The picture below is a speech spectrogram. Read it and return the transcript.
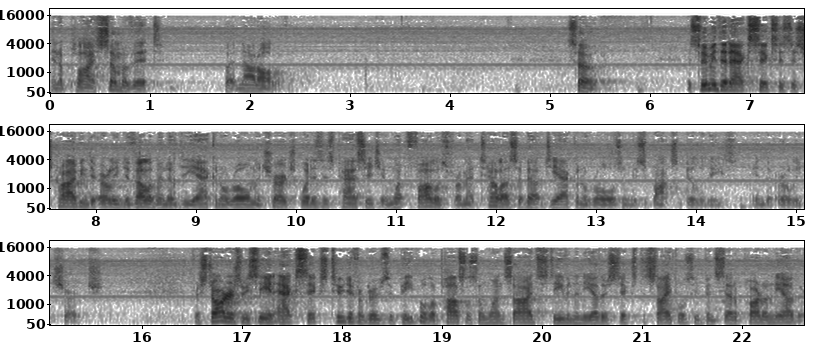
and apply some of it, but not all of it. So, assuming that Acts 6 is describing the early development of the diaconal role in the church, what does this passage and what follows from it tell us about diaconal roles and responsibilities in the early church? For starters, we see in Acts 6 two different groups of people the apostles on one side, Stephen and the other six disciples who've been set apart on the other.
